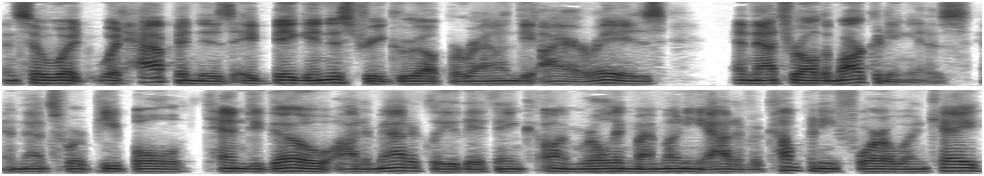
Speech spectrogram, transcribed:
And so what what happened is a big industry grew up around the IRAs and that's where all the marketing is. And that's where people tend to go automatically. They think oh i'm rolling my money out of a company 401k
